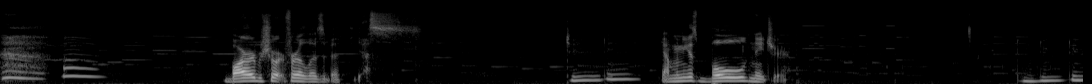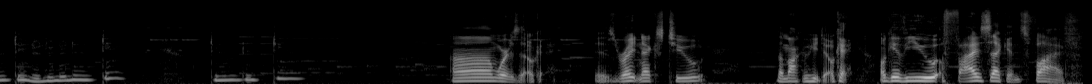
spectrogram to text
Barb, short for Elizabeth. Yes. Yeah, I'm gonna guess bold nature. Um, where is it? Okay, it is right next to the Makuhita. Okay, I'll give you five seconds. Five,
